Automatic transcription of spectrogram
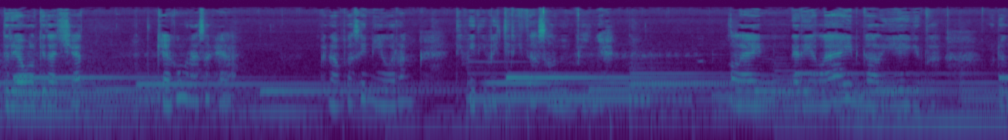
Dari awal kita chat kayak aku ngerasa kayak kenapa sih nih orang tiba-tiba cerita soal mimpinya? Lain dari yang lain kali ya gitu. Udah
